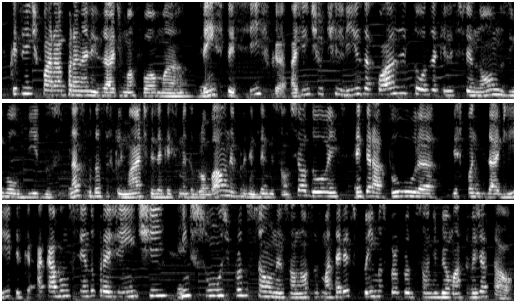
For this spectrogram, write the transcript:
Porque se a gente parar para analisar de uma forma bem específica, a gente utiliza quase todos aqueles fenômenos envolvidos nas mudanças climáticas e aquecimento global, né? Por exemplo, emissão de CO2, temperatura, disponibilidade hídrica, acabam sendo para gente insumos de produção, né? São nossas matérias-primas para a produção de biomassa vegetal.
